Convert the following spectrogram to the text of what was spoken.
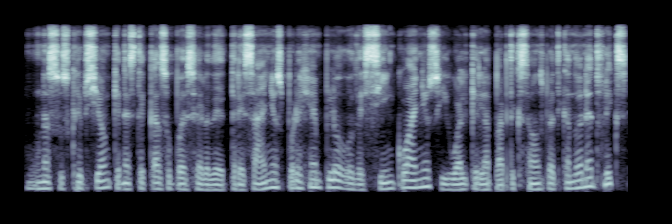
Una suscripción que en este caso puede ser de tres años, por ejemplo, o de cinco años, igual que la parte que estamos platicando de Netflix.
